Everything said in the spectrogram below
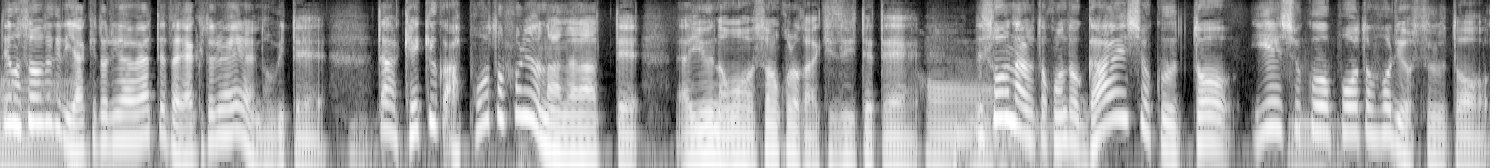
でもその時に焼き鳥屋をやってたら焼き鳥屋以来伸びてだから結局あポートフォリオなんだなっていうのもその頃から気づいてて。でそうなると今度外食と家食をポートフォリオすると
